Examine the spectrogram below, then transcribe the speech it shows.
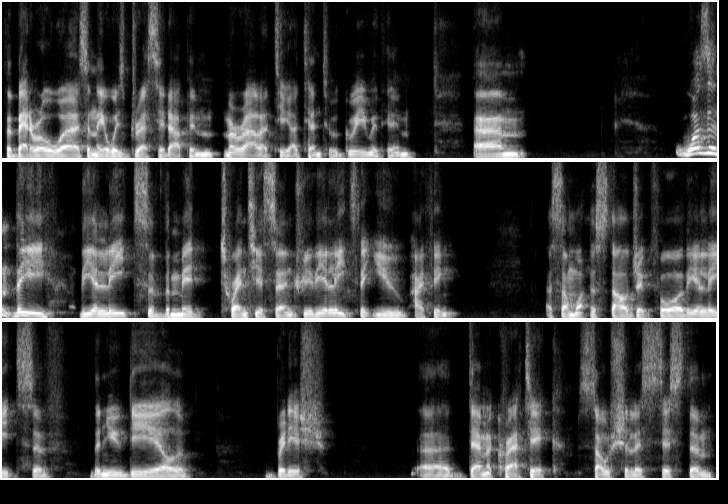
for better or worse, and they always dress it up in morality. I tend to agree with him. Um, wasn't the the elites of the mid 20th century, the elites that you, I think, are somewhat nostalgic for, the elites of the New Deal, of British uh, democratic socialist system.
